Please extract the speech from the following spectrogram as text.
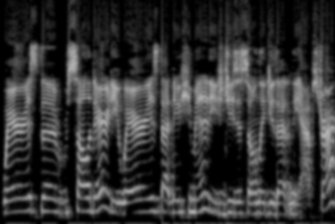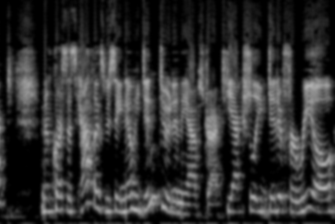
Where is the solidarity? Where is that new humanity? Did Jesus only do that in the abstract? And of course, as Catholics, we say, no, he didn't do it in the abstract. He actually did it for real.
